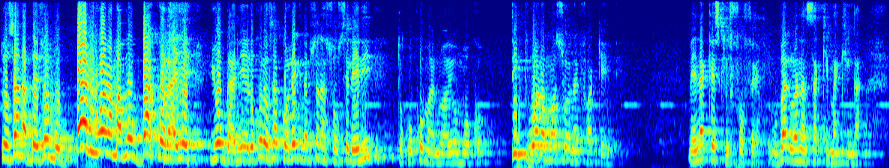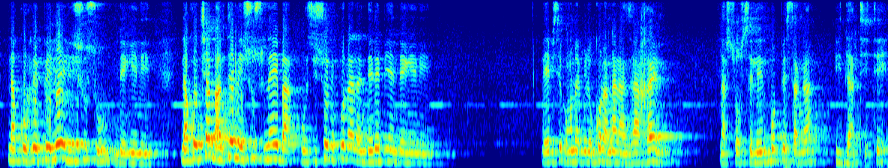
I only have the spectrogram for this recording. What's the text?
toza na besoin mobali wana mama obakola ye yo gagne lokola oza collègue na biso na sorcellerie tokokoma nwa yo moko tipe wana mwasi wana ifo akende maintenant qu'est ce qu'il faut faire mobali wana asakimaki nga nakorepele lisusu ndenge nini nakotya bantene lisusu nayeba position mpo nalandele bien ndenge nini nayebisi bango na bilokola ngai naza reine na sorcellerie bopesa nga identité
